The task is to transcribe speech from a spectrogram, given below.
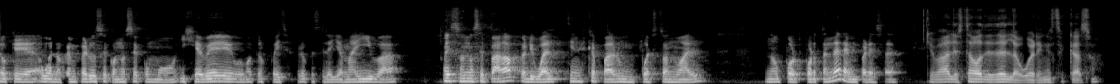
lo que, bueno, que en Perú se conoce como IGB o en otros países creo que se le llama IVA. Eso no se paga, pero igual tienes que pagar un impuesto anual, ¿no? Por, por tener empresa. Que va al estado de Delaware en este caso.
